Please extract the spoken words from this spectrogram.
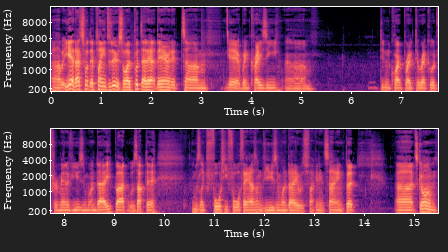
Uh, but yeah, that's what they're planning to do. So I put that out there, and it um, yeah it went crazy. Um, didn't quite break the record for amount of views in one day, but was up there. It was like forty four thousand views in one day. It was fucking insane. But uh, it's gone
